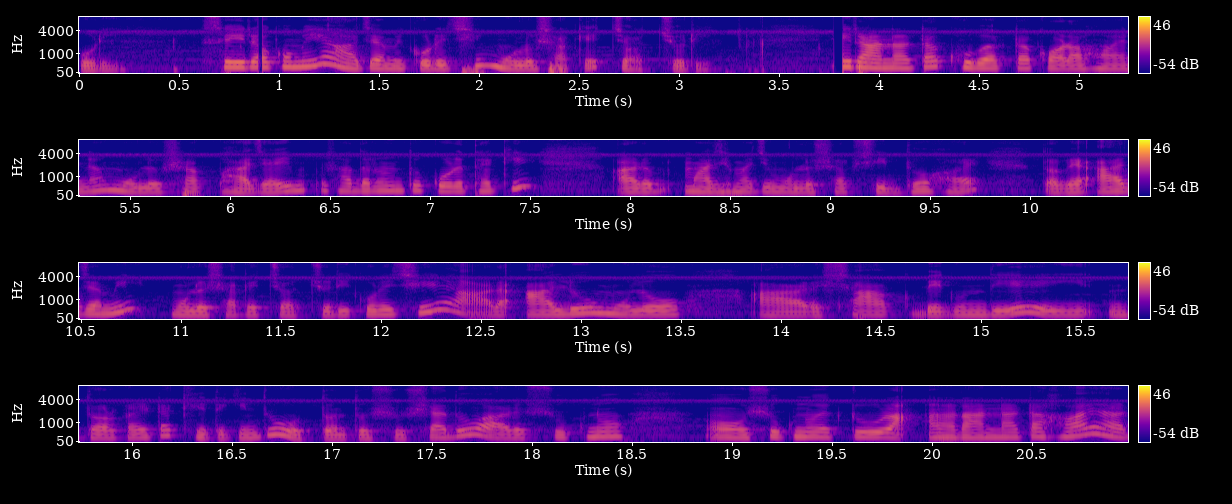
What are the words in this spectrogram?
করি। সেই রকমই আজ আমি করেছি মূলো শাকের চচ্চড়ি। এই রান্নাটা খুব একটা করা হয় না। মূলো শাক ভাজাই সাধারণত করে থাকি আর মাঝে মাঝে মূলো শাক সিদ্ধ হয়। তবে আজ আমি মূলো শাকের চচ্চড়ি করেছি আর আলু, মূলো আর শাক, বেগুন দিয়ে এই তরকারিটা খেতে কিন্তু অত্যন্ত সুস্বাদু। আর শুকনো শুকনো একটু রান্নাটা হয় আর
